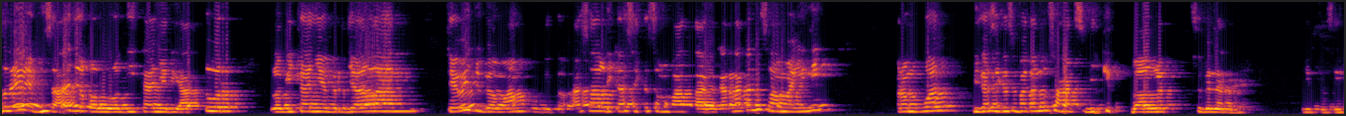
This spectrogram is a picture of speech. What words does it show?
sebenarnya ya bisa aja kalau logikanya diatur logikanya berjalan cewek juga mampu gitu asal dikasih kesempatan. karena kan selama ini perempuan dikasih kesempatan tuh sangat sedikit banget sebenarnya. Gitu sih.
